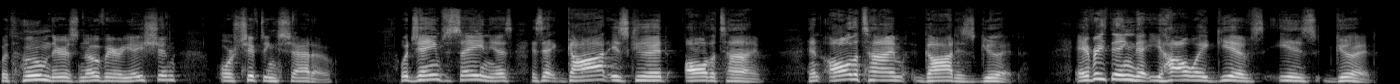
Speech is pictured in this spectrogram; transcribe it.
with whom there is no variation or shifting shadow. What James is saying is is that God is good all the time. And all the time God is good. Everything that Yahweh gives is good.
